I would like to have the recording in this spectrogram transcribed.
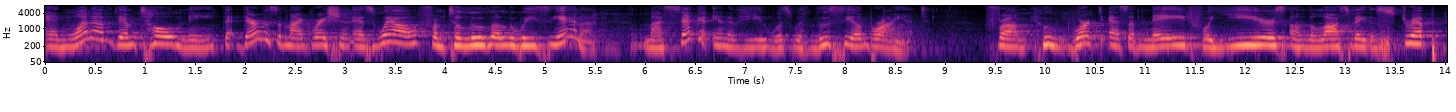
And one of them told me that there was a migration as well from Tallulah, Louisiana. My second interview was with Lucille Bryant, from, who worked as a maid for years on the Las Vegas Strip,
